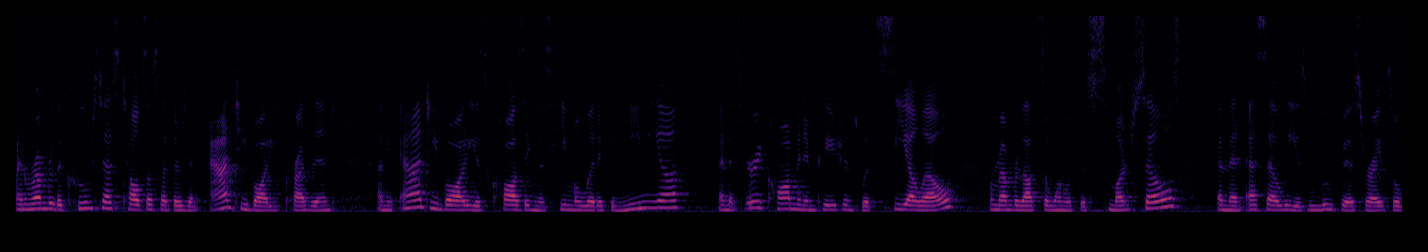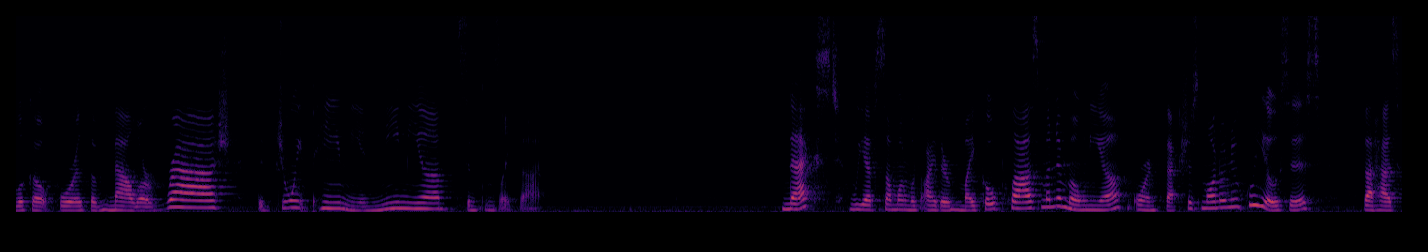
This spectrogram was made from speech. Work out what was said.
And remember, the Coombs test tells us that there's an antibody present and the antibody is causing this hemolytic anemia, and it's very common in patients with CLL. Remember, that's the one with the smudge cells, and then SLE is lupus, right? So look out for the malar rash, the joint pain, the anemia, symptoms like that. Next, we have someone with either mycoplasma pneumonia or infectious mononucleosis that has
